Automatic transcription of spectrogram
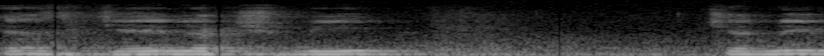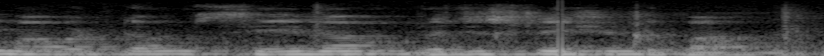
எஸ் ஜெயலக்ஷ்மி சென்னை மாவட்டம் சேலம் registration department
